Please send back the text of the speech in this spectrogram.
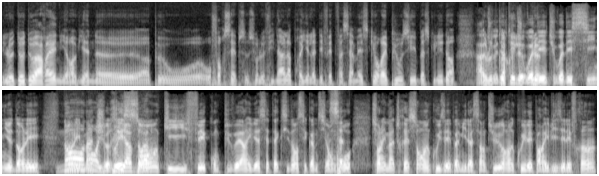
Le 2-2 à Rennes, ils reviennent euh, un peu au, au forceps sur le final. Après, il y a la défaite face à Metz qui aurait pu aussi basculer d'un. Ah, de tu l'autre dire que côté, tu le- vois, le- des, tu vois des signes dans les, Non, dans les non, matchs récents avoir. qui fait qu'on pouvait arriver à cet accident? C'est comme si en Ça- gros, sur les matchs récents, un coup ils n'avaient pas mis la ceinture, un coup ils n'avaient pas révisé les freins,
